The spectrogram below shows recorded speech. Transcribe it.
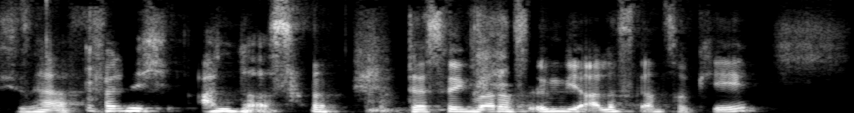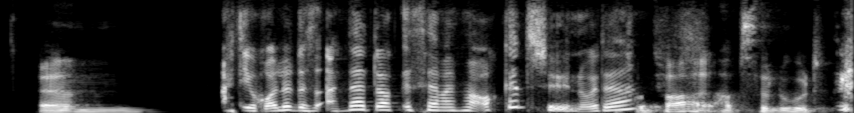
Die sind ja völlig anders. deswegen war das irgendwie alles ganz okay. Ähm, Ach, die Rolle des Underdog ist ja manchmal auch ganz schön, oder? Total, absolut.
